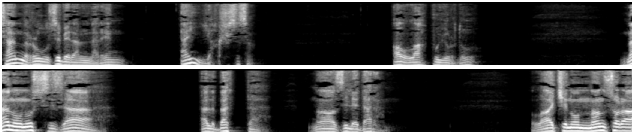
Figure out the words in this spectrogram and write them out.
sən ruzi verənlərin ən yaxşısısan. Allah buyurdu, mən onu sizə əlbəttə nazil edərəm. Lakin ondan sonra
